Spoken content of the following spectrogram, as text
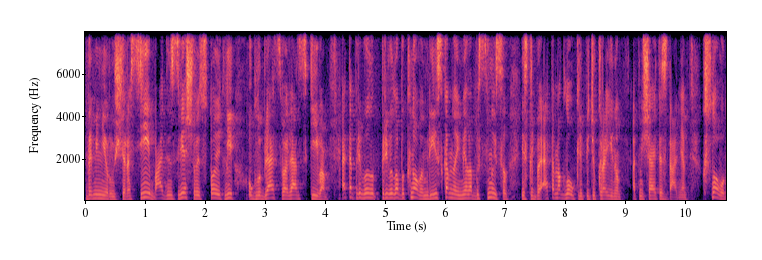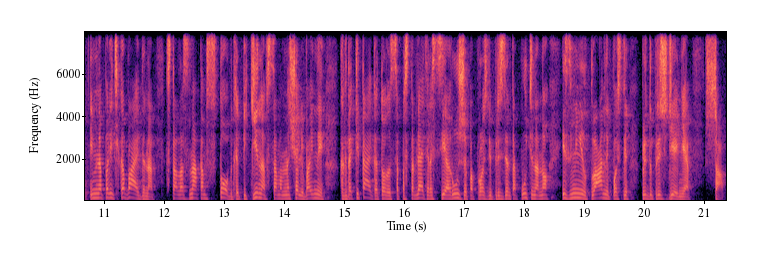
доминирующей Россией, Байден взвешивает, стоит ли углублять свой альянс с Киевом. Это привело бы к новым рискам, но имело бы смысл, если бы это могло укрепить Украину, отмечает издание. К слову, именно политика Байдена стала знаком стоп для Пекина в самом начале войны, когда Китай готовился поставлять России оружие по просьбе президента Путина, но изменил планы после предупреждения США.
